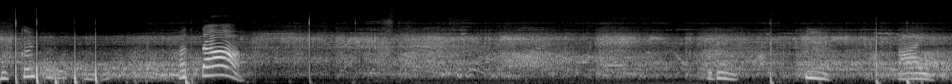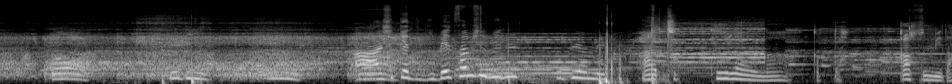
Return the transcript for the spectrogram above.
못 갈 것 같은데. 갔다. 우리 이 아이 너 우리 이 아, 아쉽게도 231을 못해었네. 아, 투크라우나. 아깝다. 아깝습니다.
